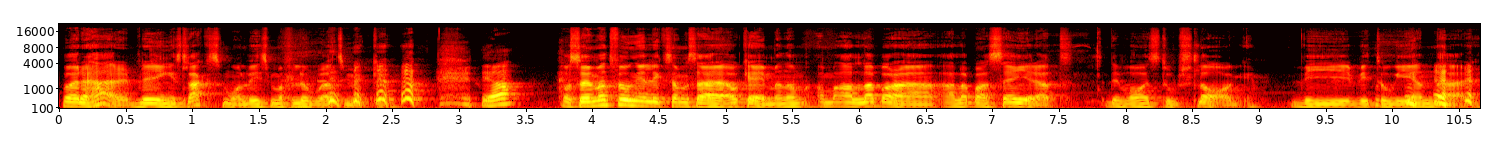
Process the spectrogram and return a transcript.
Vad är det här? Blir det inget slagsmål? Vi som har förlorat så mycket. Ja, Och så är man tvungen liksom så här. Okej, men om, om alla, bara, alla bara säger att det var ett stort slag. Vi, vi tog igen det här.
